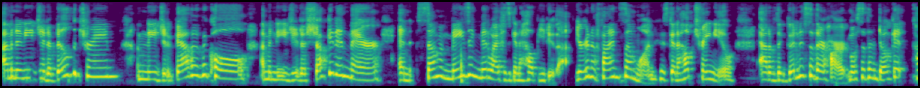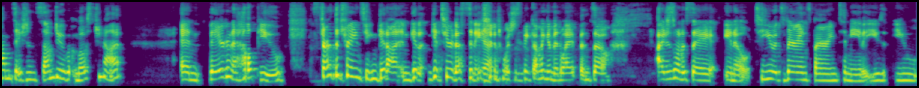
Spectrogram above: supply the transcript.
I'm going to need you to build the train. I'm going to need you to gather the coal. I'm going to need you to shuck it in there, and some amazing midwife is going to help you do that. You're going to find someone who's going to help train you out of the goodness of their heart. Most of them don't get compensation, some do, but most do not and they are going to help you start the train so you can get on and get get to your destination, yeah. which is becoming a midwife. And so, I just want to say, you know, to you, it's very inspiring to me that you you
